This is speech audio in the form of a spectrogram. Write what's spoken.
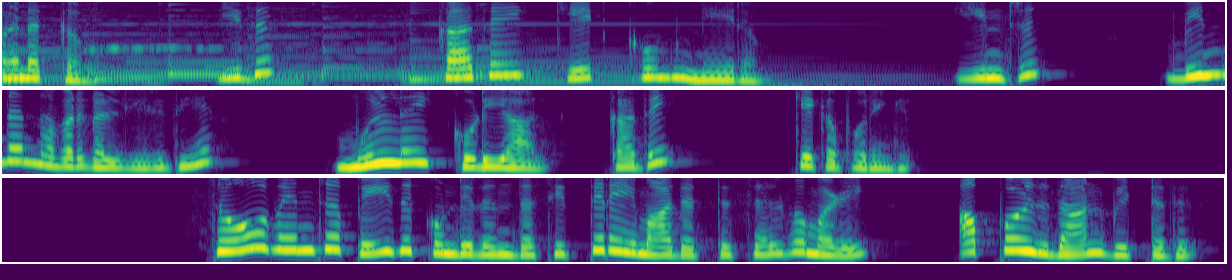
வணக்கம். இது கதை கேட்கும் நேரம். இன்று விந்தன் அவர்கள் எழுதிய முல்லை கொடியால் கதை கேட்க போறீங்க. சோவென்று பெய்து கொண்டிருந்த சித்திரை மாதத்து செல்வமழை அப்பொழுதுதான் விட்டது.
